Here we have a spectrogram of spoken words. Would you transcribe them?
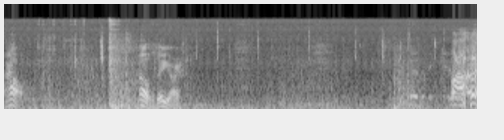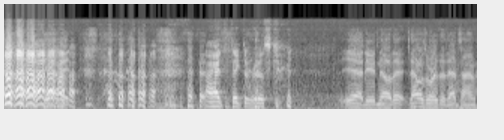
Ow. Oh, there you are. I had to take the risk. Yeah, dude. No, that, that was worth it that time.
